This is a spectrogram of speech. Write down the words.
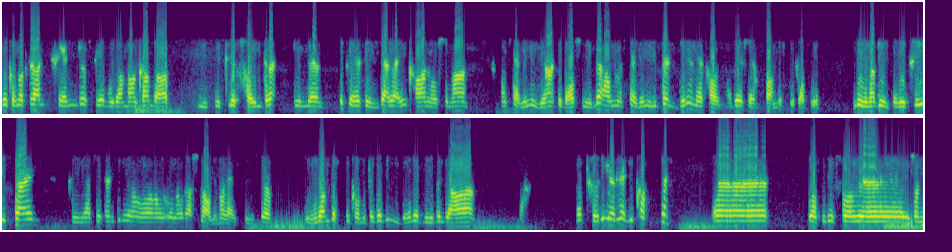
det kommer til å være en trend å se hvordan man kan da utvikle foldere til, eh, til, flere ting. Det er jo en kar nå som har han spiller mye til Dals Han spiller mye bølger med form, og det ser vanvittig flott. Noen har begynt med freestyle, friidrett selvfølgelig, og, og, og da slalåm og racing. Hvordan dette kommer til å gå videre, det blir vel da ja, Jeg tror de gjør det veldig korte. Uh, og at de får uh, sånn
